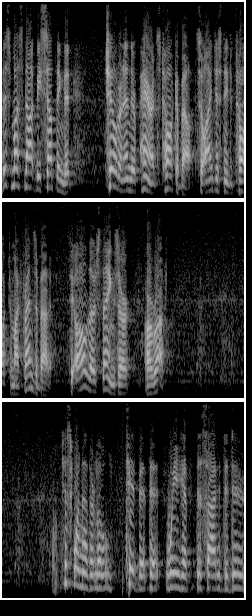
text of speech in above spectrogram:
this must not be something that children and their parents talk about, so I just need to talk to my friends about it. See, all of those things are, are rough. Just one other little tidbit that we have decided to do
